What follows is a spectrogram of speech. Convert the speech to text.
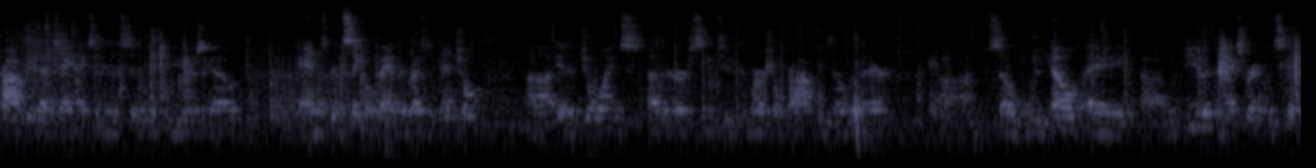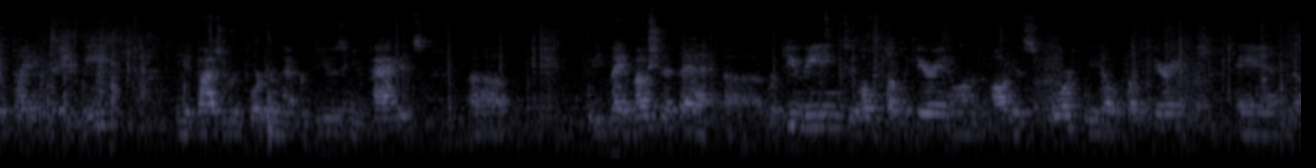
property that was annexed into the city a few years ago and has been single-family residential. Uh, It adjoins other C2 commercial properties over there. Um, So we held a uh, review at the next regularly scheduled planning advisory report from that review is in your packets. Uh, We made a motion at that uh, review meeting to hold a public hearing on August 4th. We held a public hearing and uh,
